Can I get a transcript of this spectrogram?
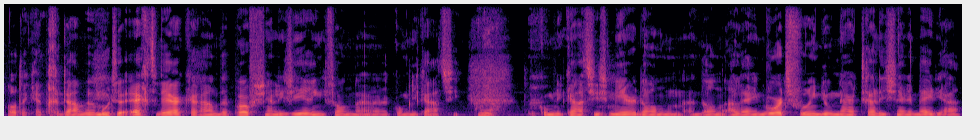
wat ik heb gedaan. We moeten echt werken aan de professionalisering van eh, communicatie. Ja. De communicatie is meer dan, dan alleen woordvoering doen naar traditionele media.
